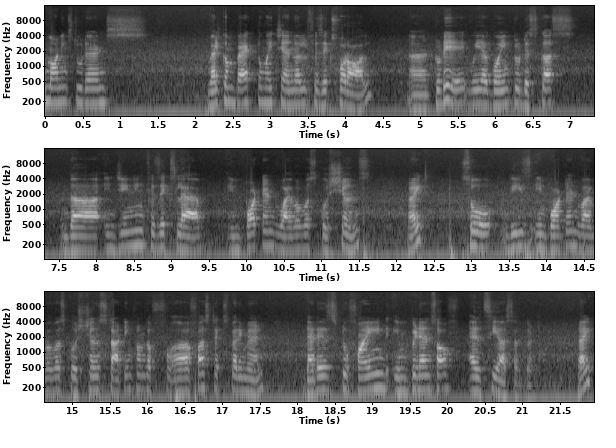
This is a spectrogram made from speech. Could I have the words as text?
morning students. Welcome back to my channel physics for all. Uh, today we are going to discuss the engineering physics lab important viva voce questions right? So these important viva voce questions starting from the uh, first experiment that is to find impedance of LCR circuit right?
